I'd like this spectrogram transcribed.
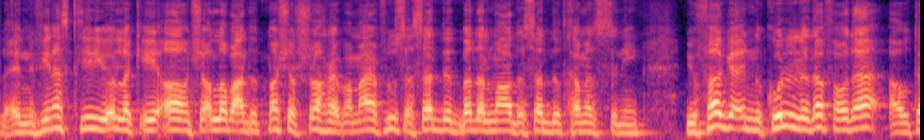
لأن في ناس كتير يقول لك إيه آه إن شاء الله بعد 12 شهر هيبقى معايا فلوس أسدد بدل ما أقعد أسدد خمس سنين. يفاجئ إن كل اللي دفعه ده أو 80%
